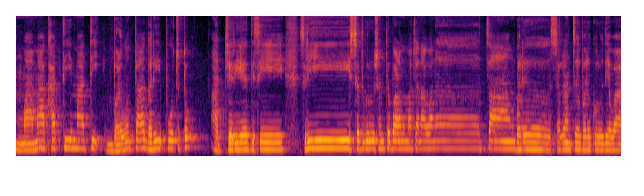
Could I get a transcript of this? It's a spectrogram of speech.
मामा खाती माती बळवंता घरी पोचतो. आश्चर्य दिसे. श्री सद्गुरू संत बाळमामाच्या नावानं चांग भलं सगळ्यांचं भलं करू देवा.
